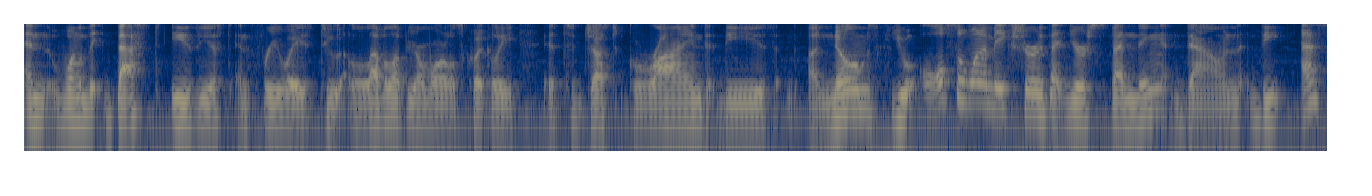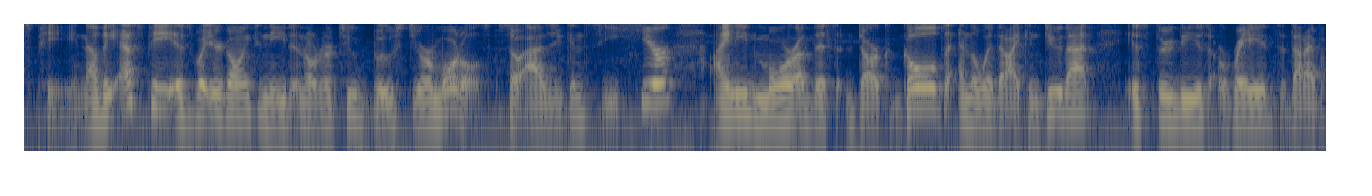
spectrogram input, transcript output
and one of the best easiest and free ways to level up your immortals quickly is to just grind these uh, gnomes. You also want to make sure that you're spending down the SP now the SP is what you're going to need in order to boost your immortals so as you can see here I need more of this dark gold and the way that I can do that is through these raids that I've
